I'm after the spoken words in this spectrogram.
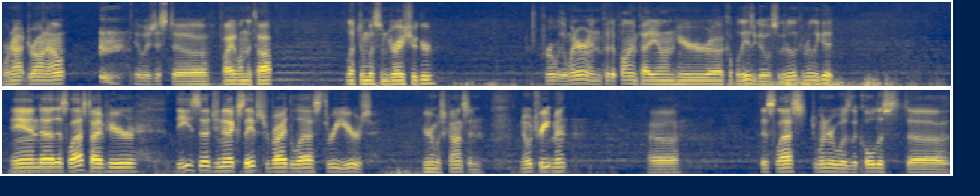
were not drawn out. it was just uh, five on the top. Left them with some dry sugar for over the winter and put a pollen patty on here a couple days ago, so they're looking really good. And uh, this last hive here, these uh, genetics, they've survived the last three years here in Wisconsin. No treatment. Uh, this last winter was the coldest uh,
